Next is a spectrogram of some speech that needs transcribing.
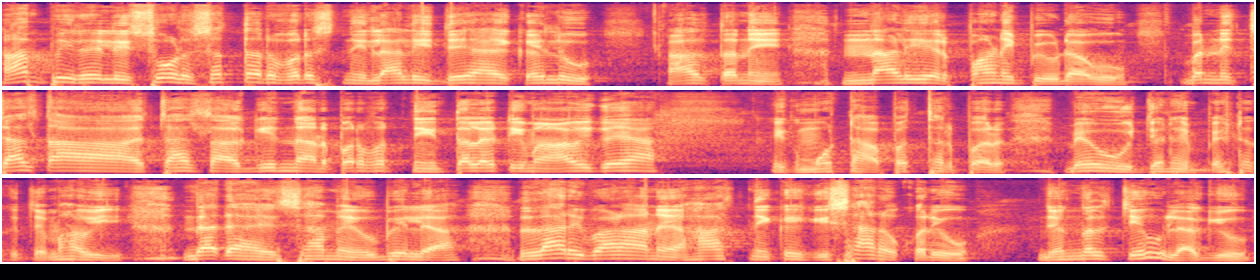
આમ પી રહેલી સોળ સત્તર વર્ષની લાલી જયાએ કહેલું, હાલ તને નાળિયેર પાણી પીવડાવું. બંને ચાલતા ચાલતા ગિરનાર પર્વતની તલેટીમાં આવી ગયા. એક મોટા પથ્થર પર બેવું જણે બેઠક જમાવી. દાદાએ સામે ઊભેલા લારીવાળાને હાથની કંઈક ઇશારો કર્યો. જંગલ કેવું લાગ્યું.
